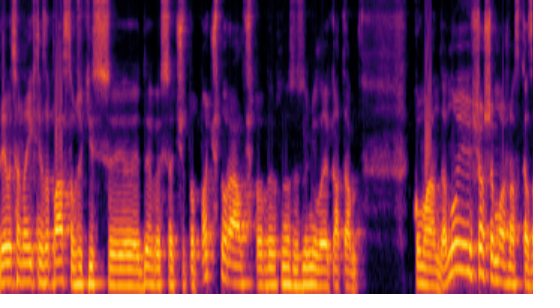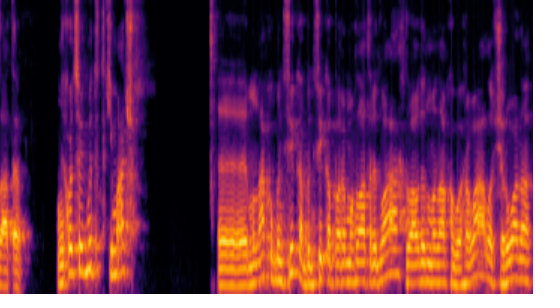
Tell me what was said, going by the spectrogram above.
дивиться на їхні запаси, вже якісь е, дивишся, чи то точно Реал, чи то не, не зрозуміло, яка там команда. Ну і що ще можна сказати? Хочу відмітити такий матч. Е, Монако Бенфіка. Бенфіка перемогла 3-2. 2-1 Монако вигравало, червона.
